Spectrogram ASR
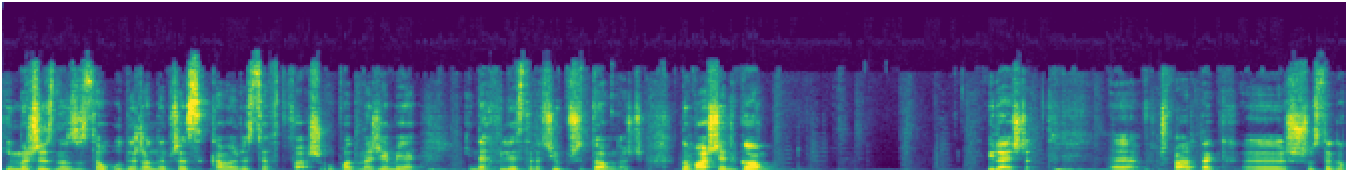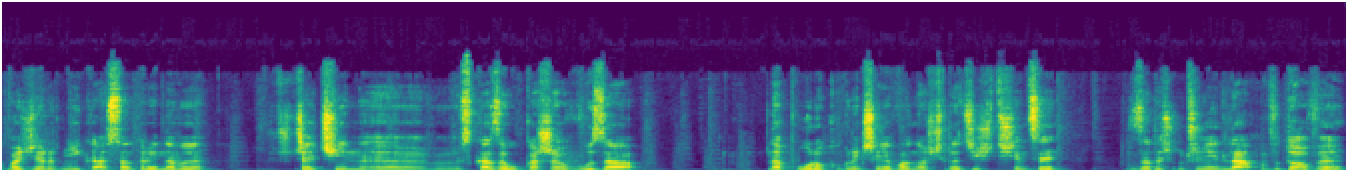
i mężczyzna został uderzony przez kamerzystę w twarz. Upadł na ziemię i na chwilę stracił przytomność. No właśnie, tylko chwila jeszcze. E, W czwartek e, 6 października Sąd Rejonowy Szczecin e, skazał Łukasza W. za na pół roku ograniczenia wolności oraz 10 tysięcy zadośćuczynień dla wdowy.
